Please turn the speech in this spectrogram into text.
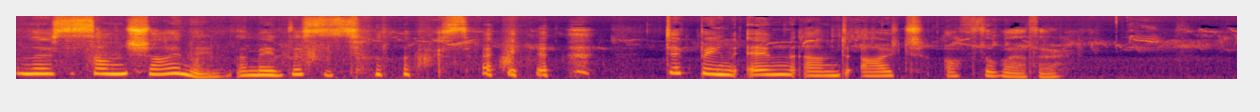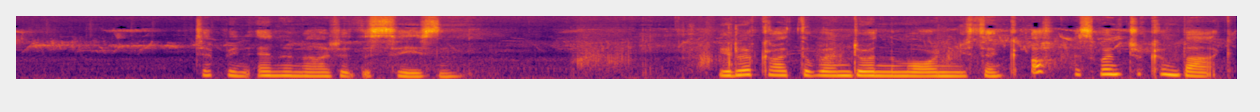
And there's the sun shining. I mean, this is, like I say, dipping in and out of the weather. Dipping in and out of the season. You look out the window in the morning, you think, oh, has winter come back?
